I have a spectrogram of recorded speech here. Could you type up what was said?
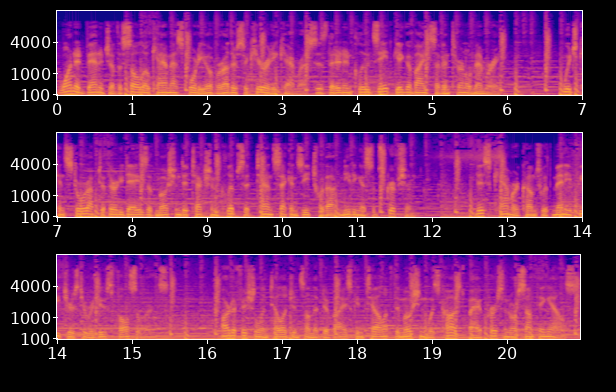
One advantage of the SoloCam S40 over other security cameras is that it includes 8GB of internal memory, which can store up to 30 days of motion detection clips at 10 seconds each without needing a subscription. This camera comes with many features to reduce false alerts. Artificial intelligence on the device can tell if the motion was caused by a person or something else,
